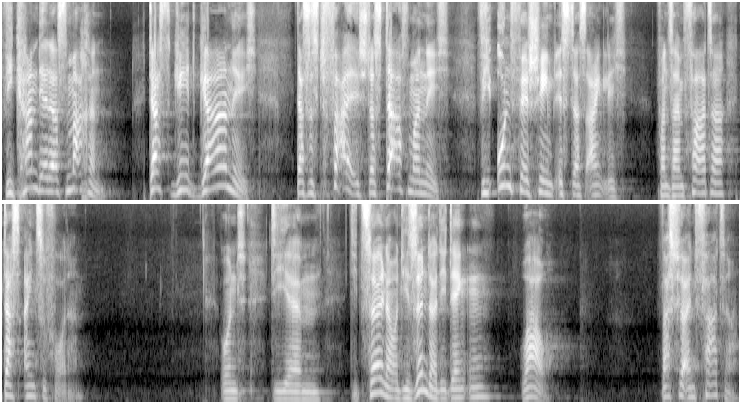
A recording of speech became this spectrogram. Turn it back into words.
Wie kann der das machen? Das geht gar nicht. Das ist falsch, das darf man nicht. Wie unverschämt ist das eigentlich, von seinem Vater das einzufordern? Und die, ähm, die Zöllner und die Sünder, die denken, wow, was für ein Vater.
